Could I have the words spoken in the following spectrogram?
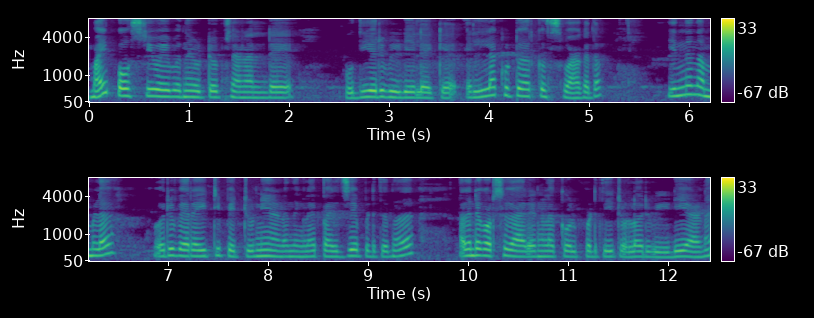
മൈ പോസിറ്റീവ് വൈബ് എന്ന യൂട്യൂബ് ചാനലിന്റെ പുതിയൊരു വീഡിയോയിലേക്ക് എല്ലാ കൂട്ടുകാർക്കും സ്വാഗതം. ഇന്ന് നമ്മൾ ഒരു വെറൈറ്റി പെറ്റൂണിയാണ് നിങ്ങളെ പരിചയപ്പെടുത്തുന്നത്. അതിന്റെ കുറച്ച് കാര്യങ്ങളൊക്കെ ഉൾപ്പെടുത്തിയിട്ടുള്ള ഒരു വീഡിയോ ആണ്.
